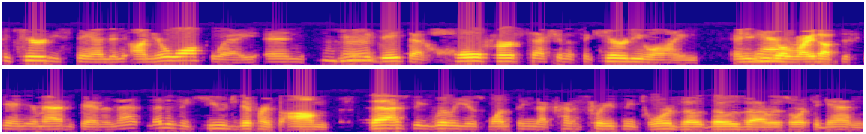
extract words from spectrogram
security stand in, on your walkway, and you Mhm. negate that whole first section of security line, and you can go right up to scan your magic band, and that that is a huge difference. Um, that actually really is one thing that kind of sways me towards those, those uh, resorts again.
